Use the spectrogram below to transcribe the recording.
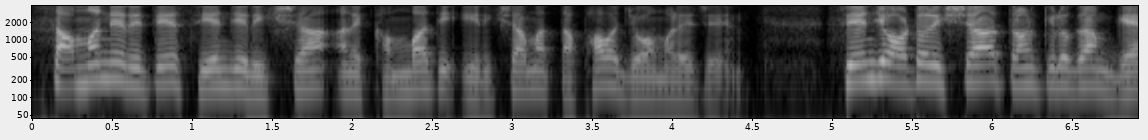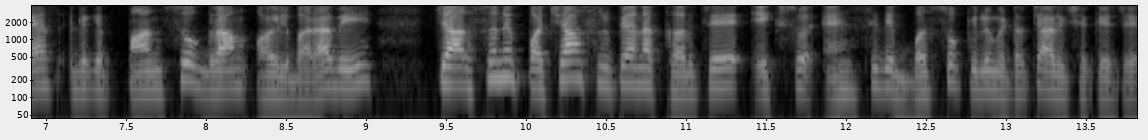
સામાન્ય રીતે સીએનજી રિક્ષા અને ખંભાતી ઈ રિક્ષામાં તફાવત જોવા મળે છે. સીએનજી ઓટો રિક્ષા ત્રણ કિલોગ્રામ ગેસ એટલે કે પાંચસો ગ્રામ ઓઇલ ભરાવી ચારસો ને પચાસ રૂપિયાના ખર્ચે એકસો એંસીથી બસો કિલોમીટર ચાલી શકે છે.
